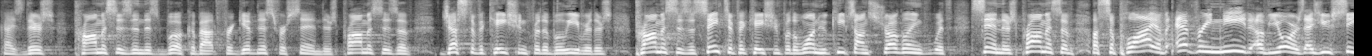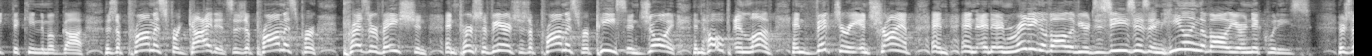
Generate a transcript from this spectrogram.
Guys, there's promises in this book about forgiveness for sin. There's promises of justification for the believer. There's promises of sanctification for the one who keeps on struggling with sin. There's promise of a supply of every need of yours as you seek the kingdom of God. There's a promise for guidance. There's a promise for preservation and perseverance. There's a promise for peace and joy and hope and love and victory and triumph and, and, and, and ridding of all of your diseases and healing of all your iniquities. There's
